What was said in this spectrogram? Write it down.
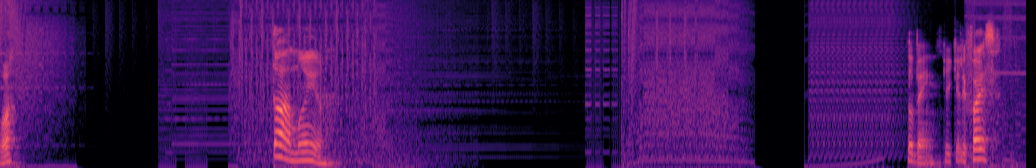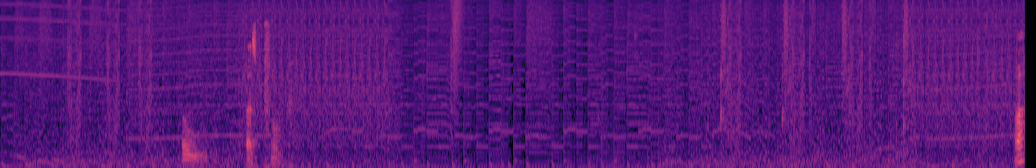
Ó. Tamanho. Tudo bem. O que, que ele faz? Uh, passa por fogo. Ó,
